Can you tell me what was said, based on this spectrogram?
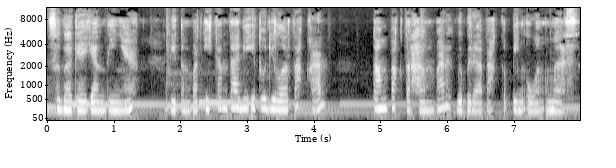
Sebagai gantinya, di tempat ikan tadi itu diletakkan, tampak terhampar beberapa keping uang emas.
